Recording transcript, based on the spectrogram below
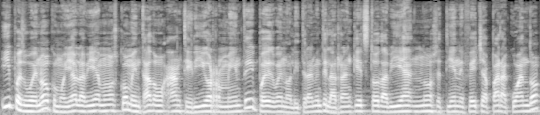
Y pues bueno, como ya lo habíamos comentado anteriormente, pues bueno, literalmente las rankeds todavía no se tiene fecha para cuándo.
